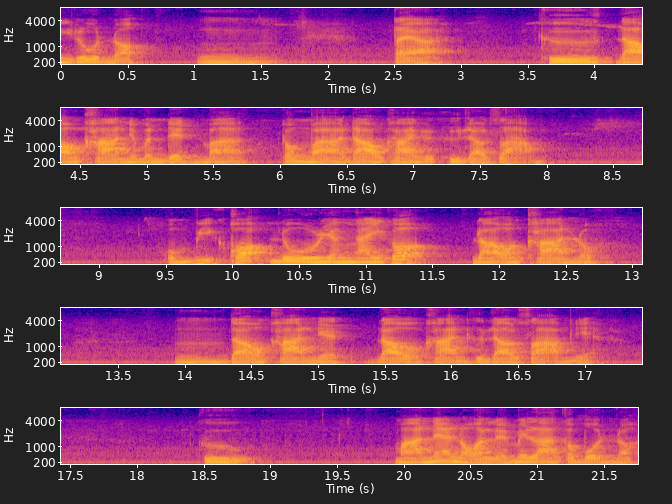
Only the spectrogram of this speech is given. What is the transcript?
มีรูดเนาะอืม แต่คือดาวอังคารเนี่ยมันเด่นมาก ต้องมาดาวอังคารก็คือดาวสามผมวิเคราะห์ดูยังไงก็ดาวอังคารเนาะอืม ดาวอังคารเนี่ย ดาวอังคารคือดาวสามเนี่ย คือมาแน่นอนเลยไม่ล่างก็บนเนาะ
